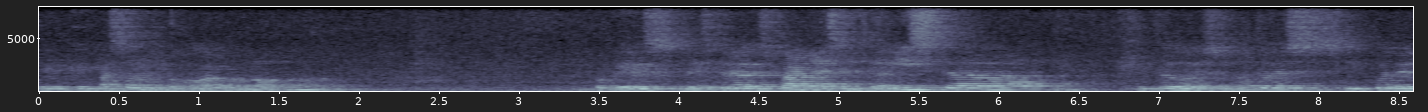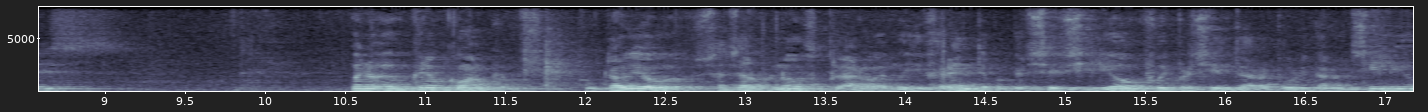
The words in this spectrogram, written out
que, que pasa lo mismo con Albornoz, ¿no? Porque es la historia de España esencialista y todo eso, ¿no? Entonces, si puedes... Bueno, eu creo que con, con Claudio Sánchez Albornoz, claro, é moi diferente porque se exiliou, foi presidente da República no exilio,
